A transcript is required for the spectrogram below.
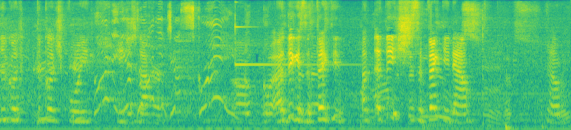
The glitch, the glitch boy, he just got daughter hurt. just. Oh, boy, I think it's affected. I, I think she's affected now. That's No.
